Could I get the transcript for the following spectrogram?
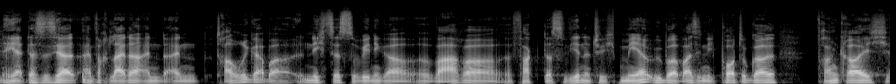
Naja, das ist ja einfach leider ein, ein trauriger, aber nichtsdestoweniger wahrer Fakt, dass wir natürlich mehr über, weiß ich nicht, Portugal, Frankreich,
